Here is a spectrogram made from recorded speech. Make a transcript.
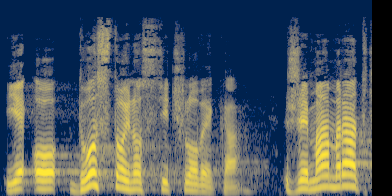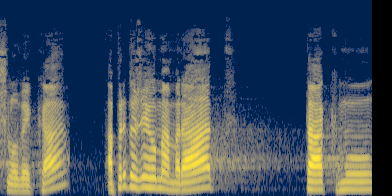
je o dôstojnosti človeka. Že mám rád človeka a pretože ho mám rád, tak mu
